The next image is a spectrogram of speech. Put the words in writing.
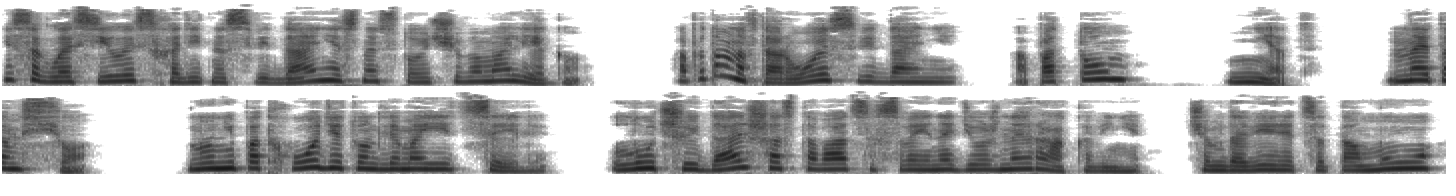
и согласилась сходить на свидание с настойчивым Олегом, а потом на второе свидание, а потом... Нет, на этом все. Но не подходит он для моей цели. Лучше и дальше оставаться в своей надежной раковине, чем довериться тому,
